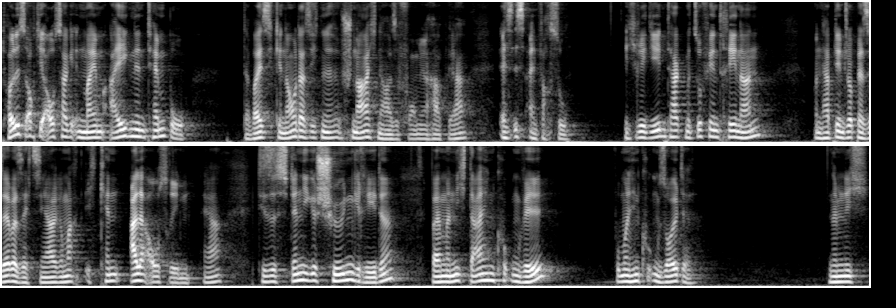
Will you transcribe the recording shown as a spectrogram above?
Toll ist auch die Aussage in meinem eigenen Tempo. Da weiß ich genau, dass ich eine Schnarchnase vor mir habe. Ja? Es ist einfach so. Ich rede jeden Tag mit so vielen Trainern und habe den Job ja selber 16 Jahre gemacht. Ich kenne alle Ausreden. Ja? Dieses ständige Schöngerede, weil man nicht dahin gucken will, wo man hingucken sollte. Nämlich,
